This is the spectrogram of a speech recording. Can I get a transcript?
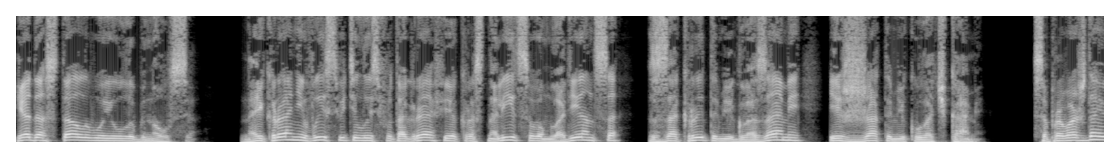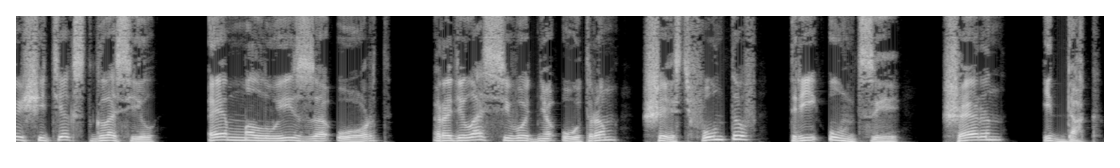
Я достал его и улыбнулся. На экране высветилась фотография краснолицего младенца с закрытыми глазами и сжатыми кулачками. Сопровождающий текст гласил «Эмма Луиза Уорд родилась сегодня утром 6 фунтов 3 унции, Шерон и Дак».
